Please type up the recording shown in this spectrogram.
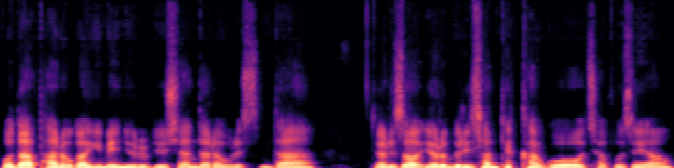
보다 바로가기 메뉴를 표시한다라고 그랬습니다. 자, 그래서 여러분들이 선택하고 자 보세요.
